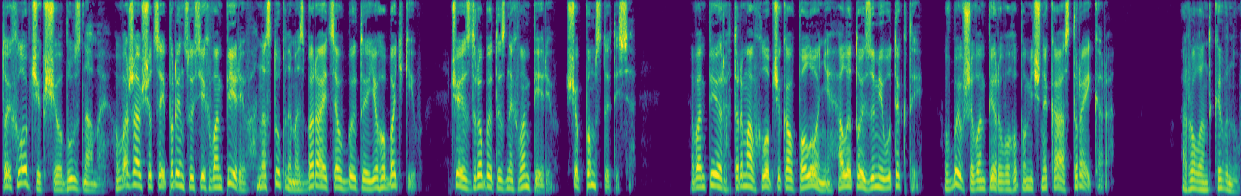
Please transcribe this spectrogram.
Той хлопчик, що був з нами, вважав, що цей принц усіх вампірів наступними збирається вбити його батьків чи зробити з них вампірів, щоб помститися. Вампір тримав хлопчика в полоні, але той зумів утекти, вбивши вампірового помічника Стрейкера. Роланд кивнув.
